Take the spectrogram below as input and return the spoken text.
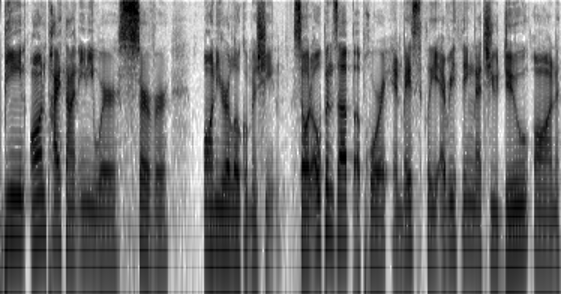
being on Python Anywhere server on your local machine. So it opens up a port and basically everything that you do on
